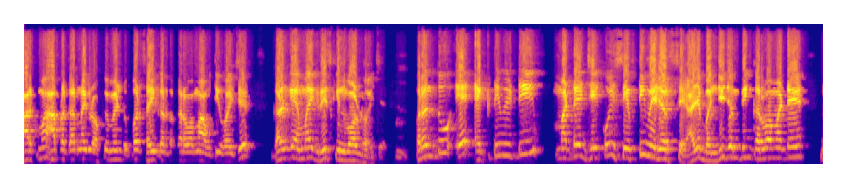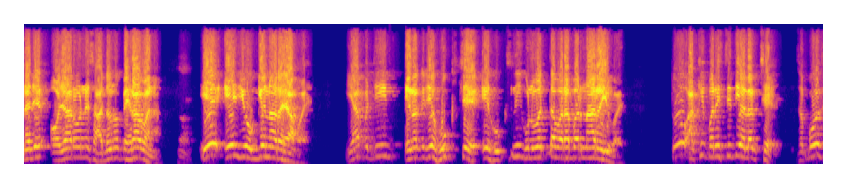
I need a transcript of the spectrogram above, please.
પાર્કમાં આ પ્રકારના એક ડોક્યુમેન્ટ ઉપર સહી કરવામાં આવતી હોય છે કારણ કે એમાં એક રિસ્ક ઇન્વોલ્વ હોય છે. પરંતુ એ એક્ટિવિટી માટે જે કોઈ સેફટી મેજર્સ છે આજે બંજી જમ્પિંગ કરવા માટે ના જે ઓજારો અને સાધનો પહેરાવાના એ એ યોગ્ય ન રહ્યા હોય. યા પછી એનો જે હુક છે એ હુક્સની ગુણવત્તા બરાબર ના રહી હોય તો આખી પરિસ્થિતિ અલગ છે. સપોઝ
